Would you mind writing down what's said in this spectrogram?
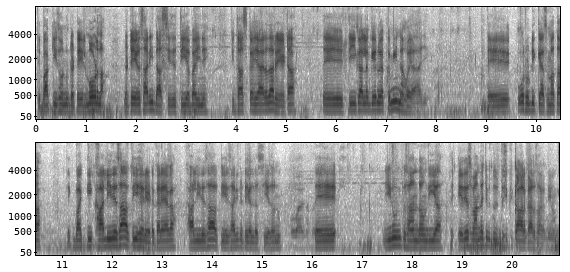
ਤੇ ਬਾਕੀ ਤੁਹਾਨੂੰ ਡਿਟੇਲ ਮੋੜ ਲਾ। ਡਿਟੇਲ ਸਾਰੀ ਦੱਸ ਹੀ ਦਿੱਤੀ ਆ ਬਾਈ ਨੇ ਵੀ 10000 ਦਾ ਰੇਟ ਆ। ਤੇ ਟੀਕਾ ਲੱਗੇ ਨੂੰ 1 ਮਹੀਨਾ ਹੋਇਆ ਹਜੇ। ਤੇ ਉਹ ਤੁਹਾਡੀ ਕਿਸਮਤ ਆ। ਤੇ ਬਾਕੀ ਖਾਲੀ ਦੇ ਹਿਸਾਬ ਤੇ ਇਹ ਰੇਟ ਕਰਿਆਗਾ। ਖਾਲੀ ਦੇ ਹਿਸਾਬ ਤੇ ਇਹ ਸਾਰੀ ਡਿਟੇਲ ਦੱਸੀ ਹੈ ਤੁਹਾਨੂੰ। ਮੋਬਾਈਲ ਤੇ ਜਿਹਨੂੰ ਵੀ ਪਸੰਦ ਆਉਂਦੀ ਆ, ਤੇ ਇਹਦੇ ਸੰਬੰਧ ਚ ਵੀ ਤੁਸੀਂ- ਤੁਸੀਂ ਕਾਲ ਕਰ ਸਕਦੇ ਹੋਗੇ।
